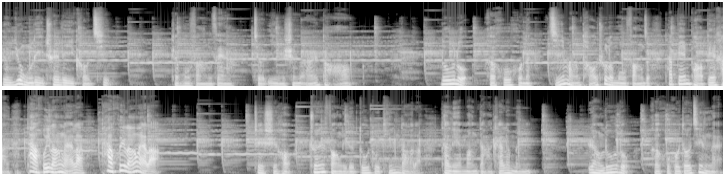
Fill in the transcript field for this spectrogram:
又用力吹了一口气，这木房子呀就应声而倒。噜噜和呼呼呢急忙逃出了木房子，他边跑边喊：“大灰狼来了！大灰狼来了！”这时候，砖房里的嘟嘟听到了，他连忙打开了门，让噜噜和呼呼都进来，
